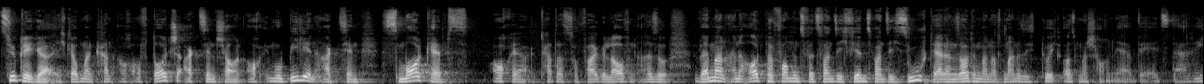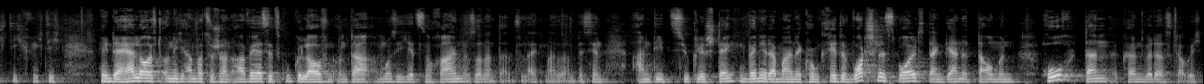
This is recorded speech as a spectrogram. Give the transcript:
Zykliker. Ich glaube, man kann auch auf deutsche Aktien schauen, auch Immobilienaktien, Small Caps, auch ja katastrophal gelaufen. Also wenn man eine Outperformance für 2024 sucht, ja, dann sollte man aus meiner Sicht durchaus mal schauen, ja, wer jetzt da richtig, richtig hinterherläuft und nicht einfach zu schauen, ah, wer ist jetzt gut gelaufen und da muss ich jetzt noch rein, sondern dann vielleicht mal so ein bisschen antizyklisch denken. Wenn ihr da mal eine konkrete Watchlist wollt, dann gerne Daumen hoch, dann können wir das, glaube ich,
